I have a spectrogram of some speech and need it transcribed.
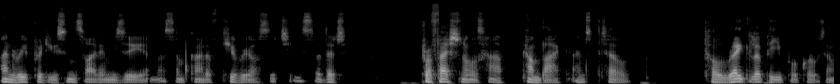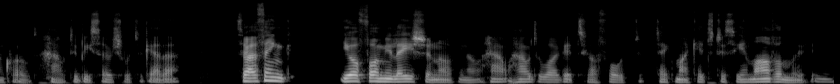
and reproduced inside a museum as some kind of curiosity, so that professionals have come back and tell tell regular people, quote unquote, how to be social together. So I think your formulation of, you know, how how do I get to afford to take my kids to see a Marvel movie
